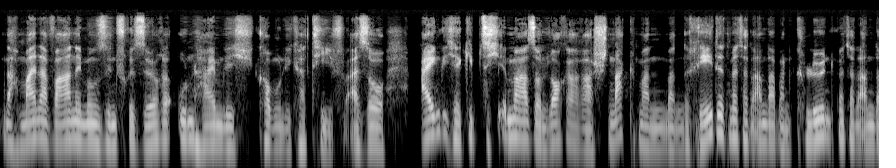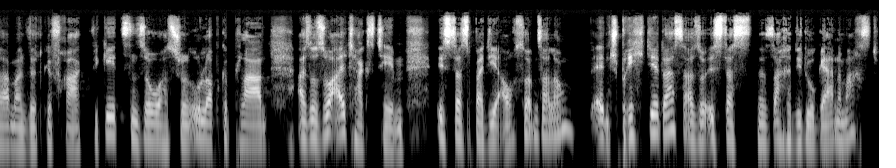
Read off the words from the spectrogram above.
Nach meiner Wahrnehmung sind Friseure unheimlich kommunikativ. Also eigentlich ergibt sich immer so ein lockerer Schnack. Man, man redet miteinander, man klönt miteinander, man wird gefragt, wie geht's denn so? Hast du schon Urlaub geplant? Also so Alltagsthemen. Ist das bei dir auch so im Salon? Entspricht dir das? Also ist das eine Sache, die du gerne machst?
